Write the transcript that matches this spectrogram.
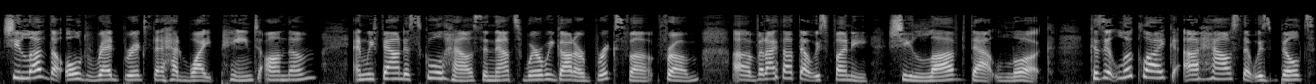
She loved the old red bricks that had white paint on them. And we found a schoolhouse and that's where we got our bricks from. Uh, but I thought that was funny. She loved that look because it looked like a house that was built,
